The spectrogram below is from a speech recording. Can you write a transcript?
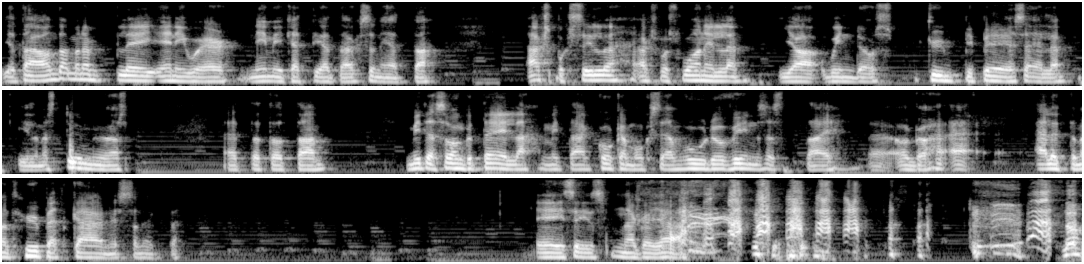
Ja tää on tämmönen Play Anywhere nimike tietääkseni, että Xboxille, Xbox Oneille ja Windows 10 PClle ilmestyy myös. Että tota, mitäs onko teillä mitään kokemuksia Voodoo Vincesta tai onko ä- älyttömät hypet käynnissä nyt? Ei siis näköjään. no,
